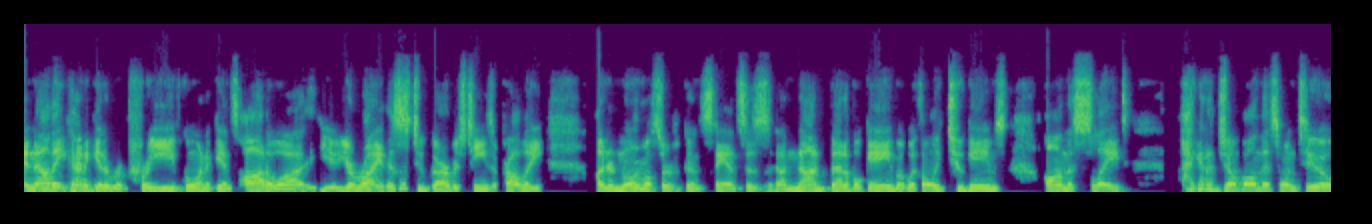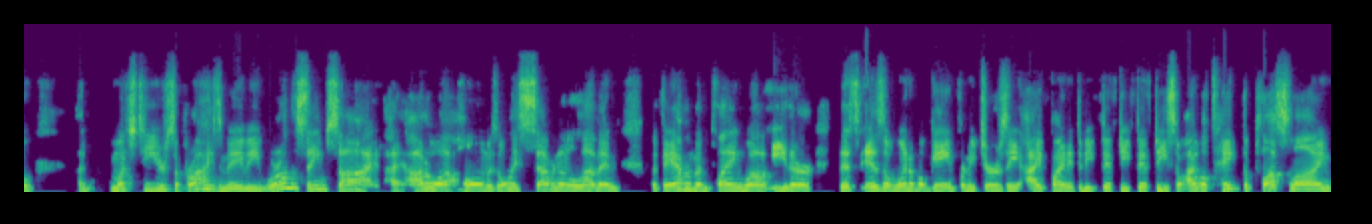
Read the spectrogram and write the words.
and now they kind of get a reprieve going against Ottawa. You, you're right; this is two garbage teams that probably under normal circumstances, a non bettable game, but with only two games on the slate, I got to jump on this one too. Uh, much to your surprise, maybe we're on the same side. I, Ottawa at home is only seven and eleven, but they haven't been playing well either. This is a winnable game for New Jersey. I find it to be 50-50, so I will take the plus line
